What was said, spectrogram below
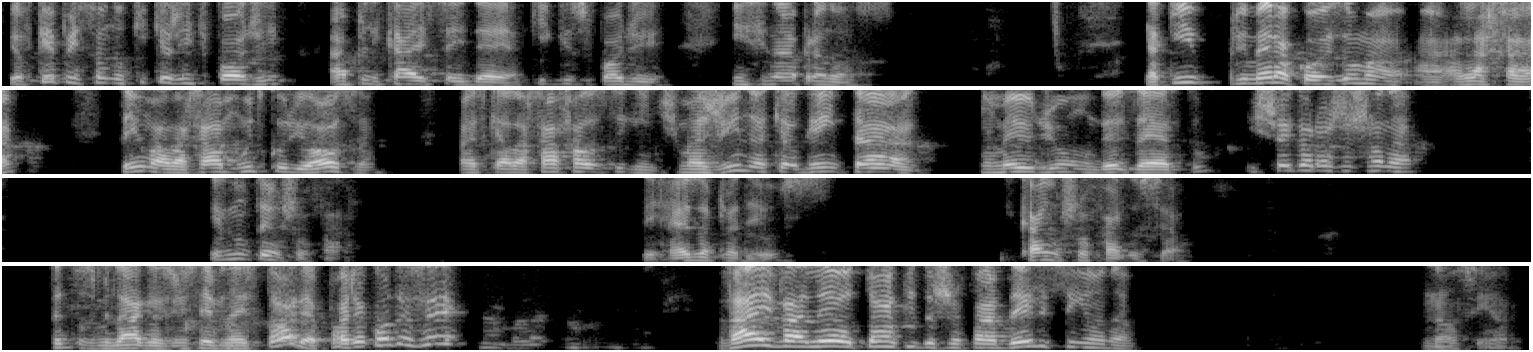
Eu fiquei pensando o que, que a gente pode aplicar essa ideia, o que, que isso pode ensinar para nós. E aqui, primeira coisa, uma alahá. Tem uma alahá muito curiosa, mas que a alahá fala o seguinte: imagina que alguém está no meio de um deserto e chega a Rosh Hashanah. Ele não tem um chofar. Ele reza para Deus e cai um chofar do céu tantos milagres a gente teve na história, pode acontecer. Vai valer o toque do chofar dele, sim ou não? Não, senhor.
